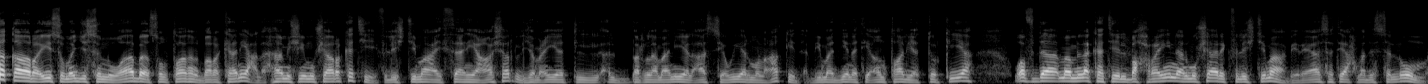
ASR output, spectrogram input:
التقى رئيس مجلس النواب سلطان البركاني على هامش مشاركته في الاجتماع الثاني عشر لجمعية البرلمانية الآسيوية المنعقدة بمدينة أنطاليا التركية وفد مملكة البحرين المشارك في الاجتماع برئاسة أحمد السلوم.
